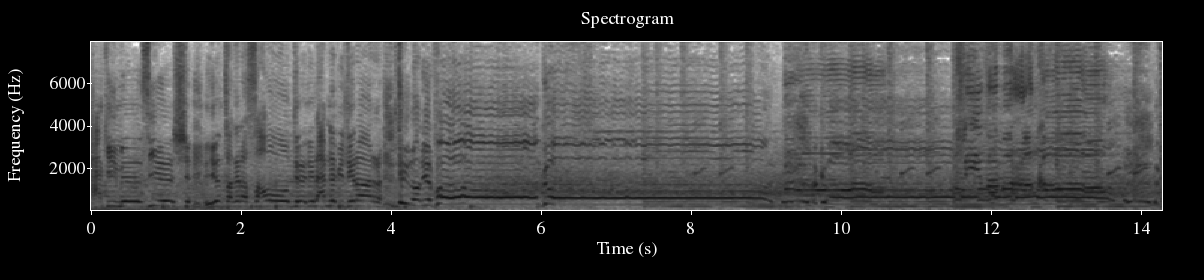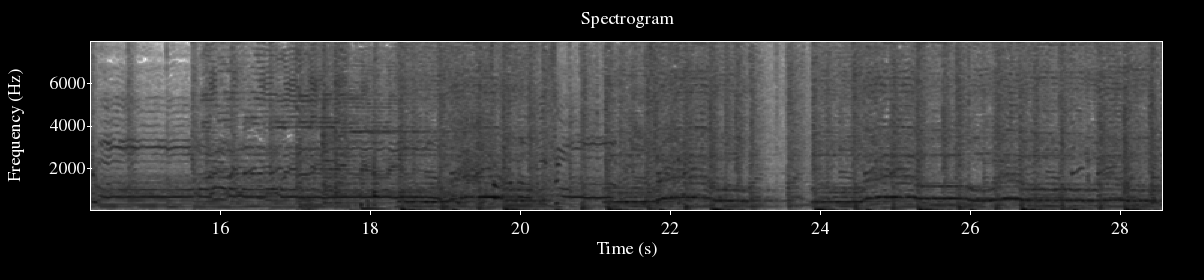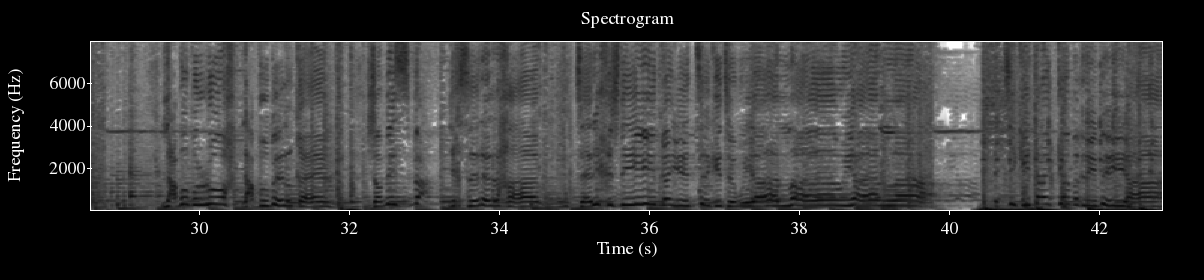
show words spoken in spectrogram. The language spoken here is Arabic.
حكيم زياش ينتظر الصعود للعب نبيل درار درار يرفع. لعبوا بالروح لعبوا بالقلب. جامي سبع يخسر الحرب. تاريخ جديد غيد تكتب. ويا الله ويا الله. التيكي تاكا مغربية.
